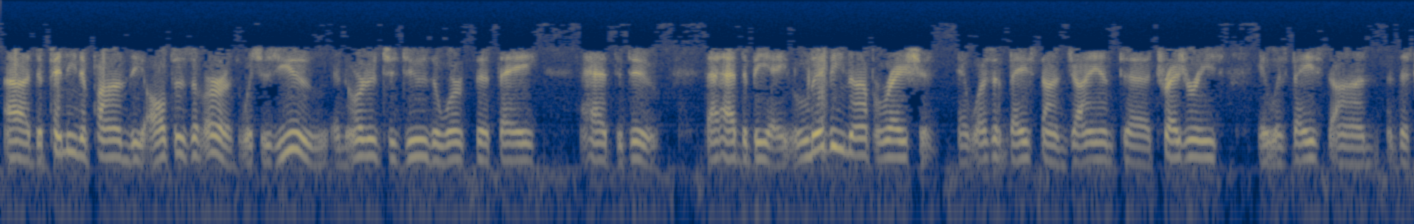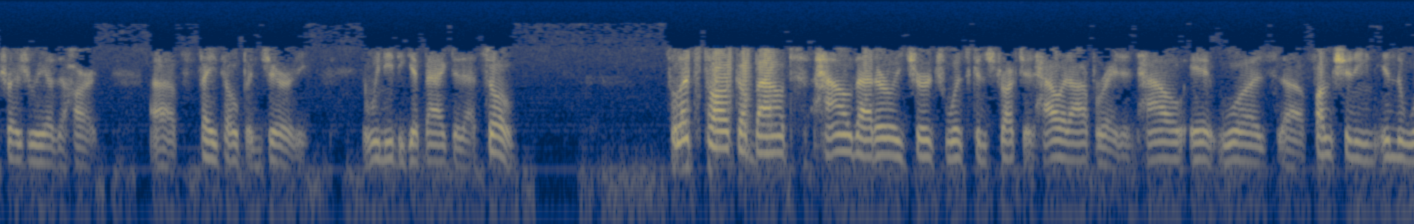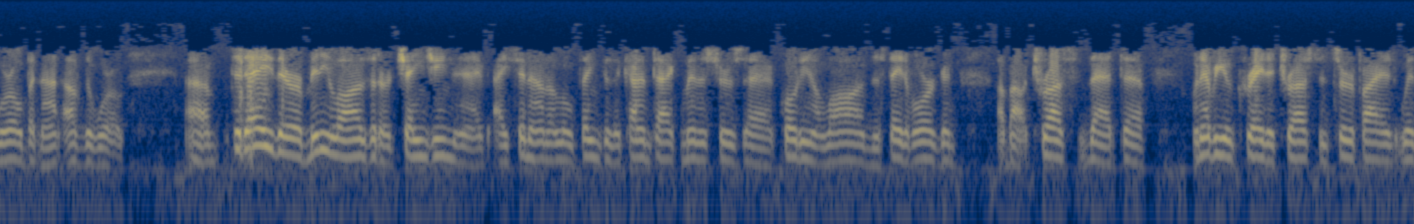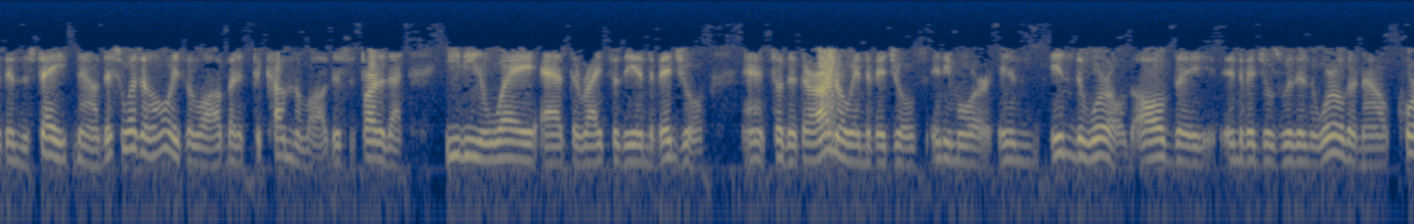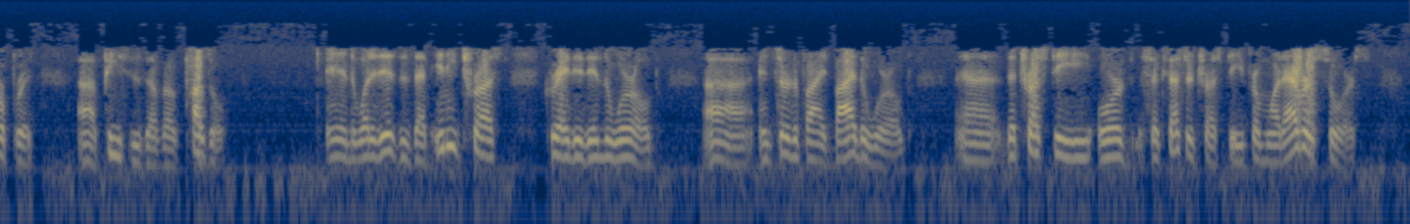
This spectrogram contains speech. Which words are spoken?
uh, depending upon the altars of earth, which is you, in order to do the work that they had to do. That had to be a living operation. It wasn't based on giant uh, treasuries. It was based on the treasury of the heart, uh, faith, hope, and charity. And we need to get back to that. So, so let's talk about how that early church was constructed, how it operated, how it was uh, functioning in the world but not of the world. Um, today, there are many laws that are changing. I, I sent out a little thing to the contact ministers uh, quoting a law in the state of Oregon about trust that uh, whenever you create a trust and certify it within the state, now this wasn't always the law, but it's become the law. This is part of that eating away at the rights of the individual and so that there are no individuals anymore in in the world. All the individuals within the world are now corporate uh, pieces of a puzzle. And what it is is that any trust created in the world uh, and certified by the world, uh, the trustee or successor trustee from whatever source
